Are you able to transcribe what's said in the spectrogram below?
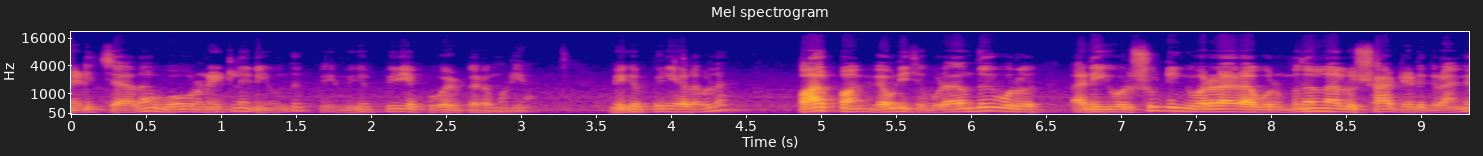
நடித்தாதான் ஒவ்வொரு நைட்டில் நீ வந்து மிகப்பெரிய புகழ் பெற முடியும். மிகப்பெரிய அளவில் பார்ப்பாங்க கவனிச்சு. கூட வந்து ஒரு அன்றைக்கி ஒரு ஷூட்டிங் வர்றாரு ஒரு முதல் நாள் ஒரு ஷாட் எடுக்கிறாங்க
